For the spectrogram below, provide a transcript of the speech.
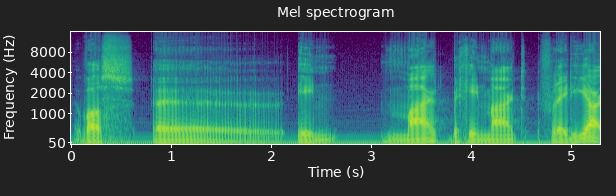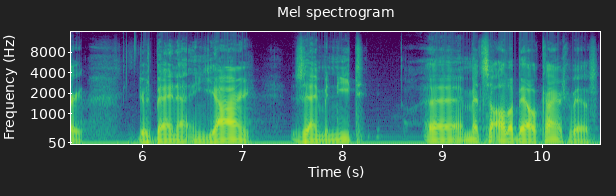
was uh, in maart, begin maart verleden jaar. Dus bijna een jaar zijn we niet uh, met z'n allen bij elkaar geweest.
